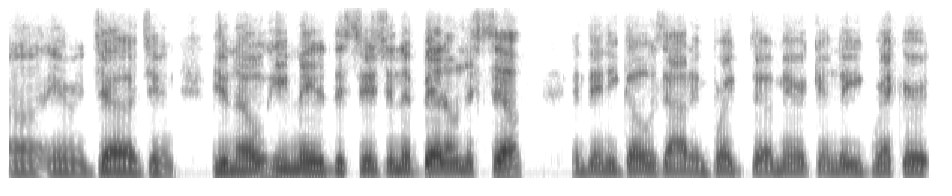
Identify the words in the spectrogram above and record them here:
uh, Aaron Judge. And, you know, he made a decision to bet on himself. And then he goes out and break the American League record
